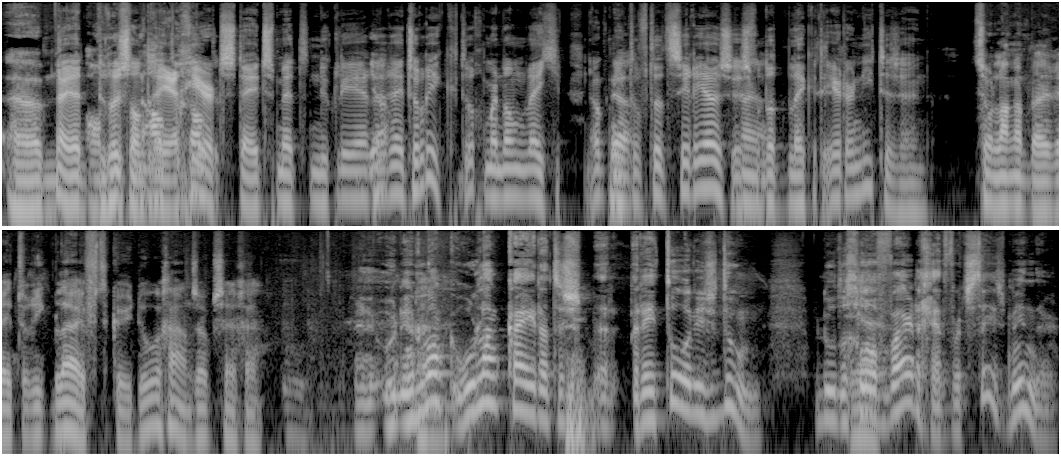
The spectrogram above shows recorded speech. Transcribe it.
Um, nou ja, Rusland reageert steeds met nucleaire retoriek, toch? Maar dan weet je ook niet of dat serieus is, want dat bleek het eerder niet te zijn. Zolang het bij retoriek blijft, kun je doorgaan, zou ik zeggen. Hoe, hoe, lang, hoe lang kan je dat dus retorisch doen? Ik bedoel, de geloofwaardigheid wordt steeds minder.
